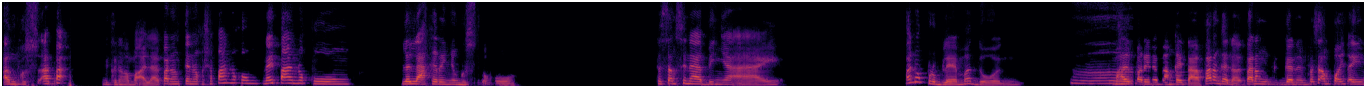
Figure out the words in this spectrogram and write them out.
ang gusto ah, pa, hindi ko na maalala. Parang tinanong ko siya paano kung nay paano kung lalaki rin yung gusto ko. Tapos ang sinabi niya ay anong problema doon? mahal Ah, pa rin naman kita. Parang gano'n. Parang gano'n. Basta ang point ay,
